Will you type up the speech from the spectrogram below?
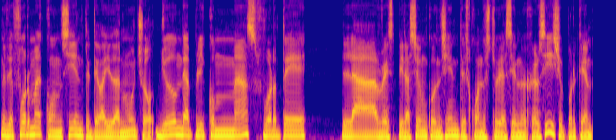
de forma consciente te va a ayudar mucho. Yo donde aplico más fuerte la respiración consciente es cuando estoy haciendo ejercicio, porque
